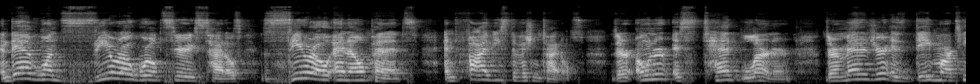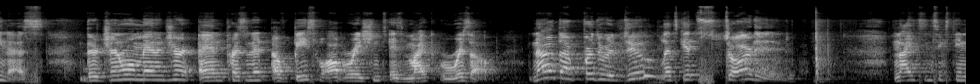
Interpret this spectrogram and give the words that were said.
and they have won zero World Series titles, zero NL pennants, and five East Division titles. Their owner is Ted Lerner. Their manager is Dave Martinez. Their general manager and president of baseball operations is Mike Rizzo. Now, without further ado, let's get started. 1969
